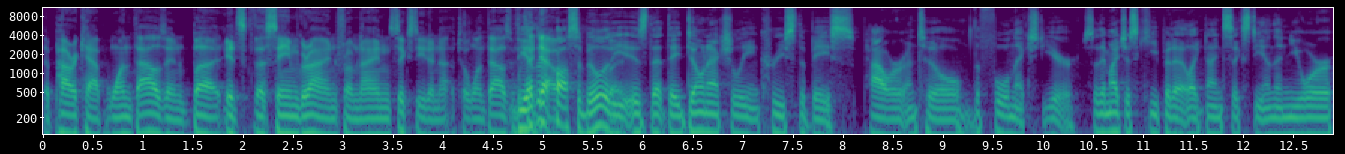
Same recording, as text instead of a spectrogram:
the power cap 1000, but it's the same grind from 960 to not- to 1000. The other doubt. possibility is that they don't actually increase the base power until the full next year. So they might just keep it at like 960, and then your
